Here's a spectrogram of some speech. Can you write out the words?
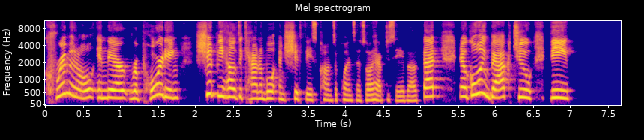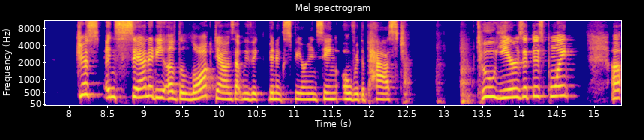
criminal in their reporting should be held accountable and should face consequence. That's all I have to say about that. Now, going back to the just insanity of the lockdowns that we've been experiencing over the past two years at this point. Uh,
